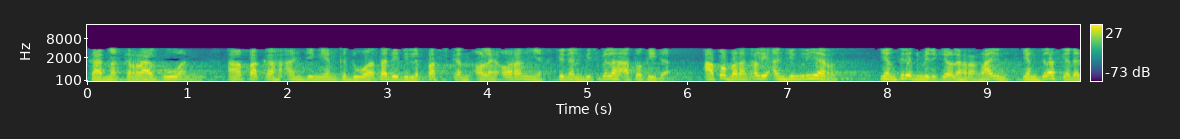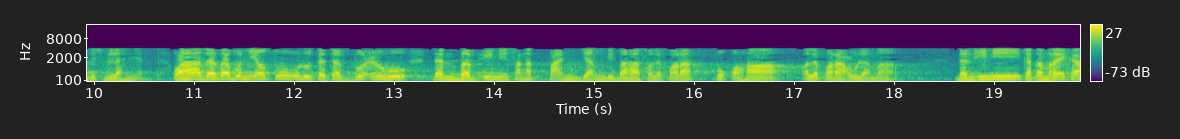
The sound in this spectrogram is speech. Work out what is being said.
Karena keraguan, apakah anjing yang kedua tadi dilepaskan oleh orangnya dengan bismillah atau tidak? Atau barangkali anjing liar yang tidak dimiliki oleh orang lain yang jelas ada bismillahnya babun dan bab ini sangat panjang dibahas oleh para fuqaha oleh para ulama dan ini kata mereka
